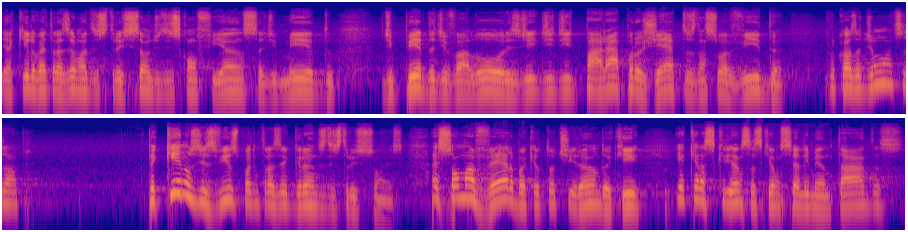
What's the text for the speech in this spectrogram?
E aquilo vai trazer uma destruição de desconfiança, de medo, de perda de valores, de, de, de parar projetos na sua vida, por causa de um WhatsApp. Pequenos desvios podem trazer grandes destruições. É só uma verba que eu estou tirando aqui. E aquelas crianças que iam ser alimentadas,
